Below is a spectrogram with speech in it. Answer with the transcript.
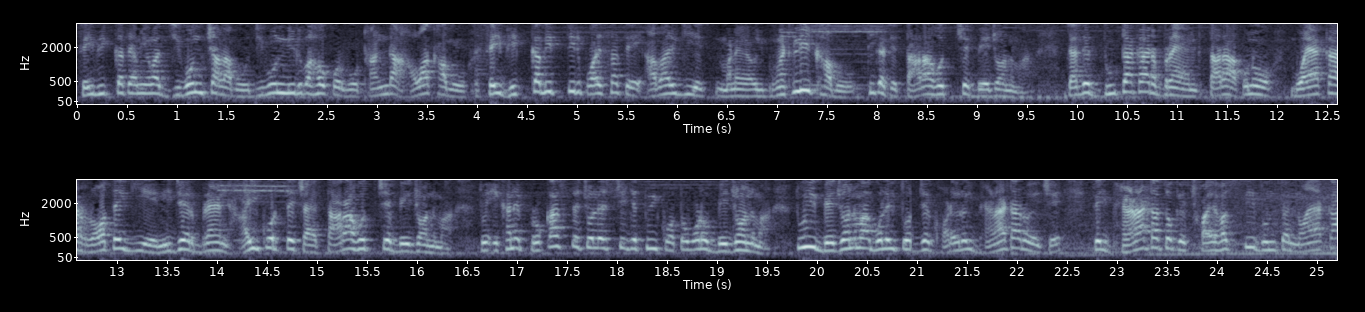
সেই ভিক্ষাতে আমি আমার জীবন চালাবো, জীবন নির্বাহ করব, ঠান্ডা হাওয়া খাব। সেই ভিক্ষাবৃত্তির পয়সাতে আবার গিয়ে মানে ওই ভাঁটলি খাব। ঠিক আছে? তারা হচ্ছে বেজন্মা। যাদের দু টাকার ব্র্যান্ড তারা কোনো বয়াকার রতে গিয়ে নিজের ব্র্যান্ড হাই করতে চায়, তারা হচ্ছে বেজন্মা। তো এখানে প্রকাশ্যে চলে এসছে যে তুই কত বড় বেজন্মা। তুই বেজন্মা বলেই তোর যে ঘরের ওই ভেড়াটা রয়েছে, সেই ভেড়াটা তোকে ছয় হস্তি দুনতে নয়াকা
